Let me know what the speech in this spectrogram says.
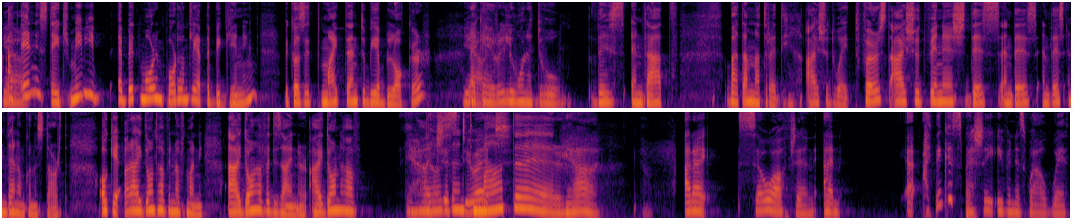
Yeah. at any stage maybe a bit more importantly at the beginning because it might tend to be a blocker. Yeah. like i really want to do this and that but i'm not ready. I should wait. First i should finish this and this and this and then i'm going to start. Okay and i don't have enough money. I don't have a designer. I don't have yeah, it doesn't just do matter. It. yeah. Yeah. And i so often and I think especially even as well with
